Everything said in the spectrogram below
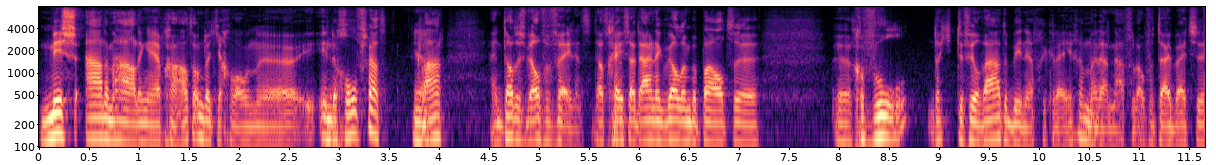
misademhalingen heb gehad, omdat je gewoon eh, in de golf zat. Ja. Klaar. En dat is wel vervelend. Dat geeft uiteindelijk wel een bepaald eh, gevoel dat je te veel water binnen hebt gekregen. Maar na verloop van tijd bij het eh,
